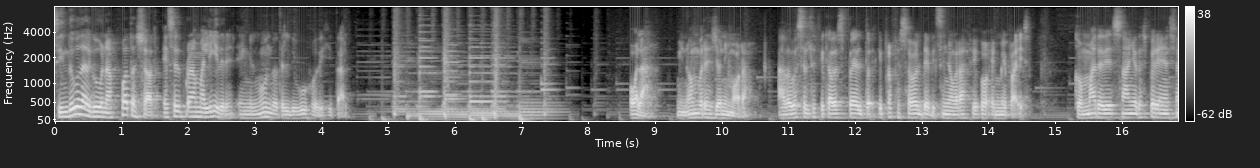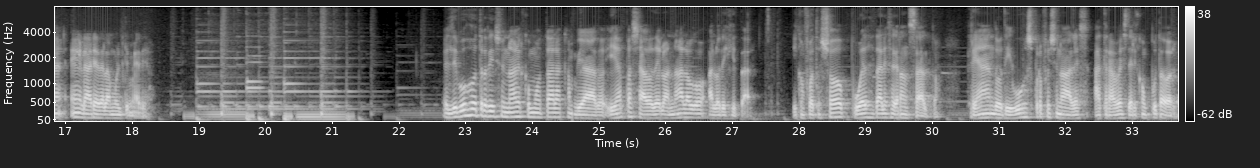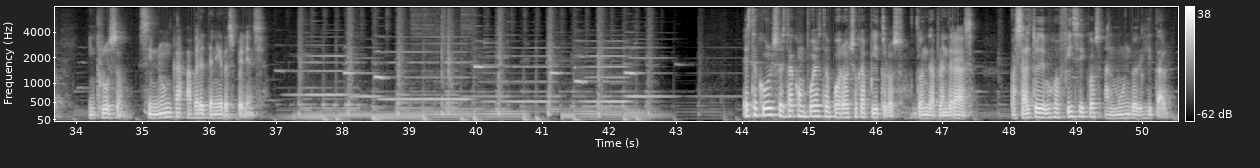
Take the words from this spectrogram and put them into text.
Sin duda alguna, Photoshop es el programa líder en el mundo del dibujo digital. Hola, mi nombre es Johnny Mora, Adobe certificado experto y profesor de diseño gráfico en mi país, con más de 10 años de experiencia en el área de la multimedia. El dibujo tradicional como tal ha cambiado y ha pasado de lo análogo a lo digital y con Photoshop puedes dar ese gran salto, creando dibujos profesionales a través del computador, incluso sin nunca haber tenido experiencia. Este curso está compuesto por 8 capítulos donde aprenderás pasar tus dibujos físicos al mundo digital.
